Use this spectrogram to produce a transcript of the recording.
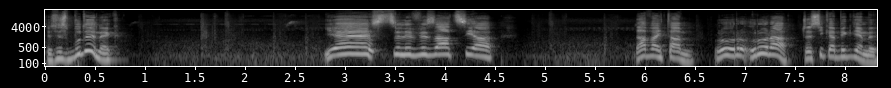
To jest budynek. Jest, cywilizacja! Dawaj tam! Ru, ru, rura! Jessica, biegniemy.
